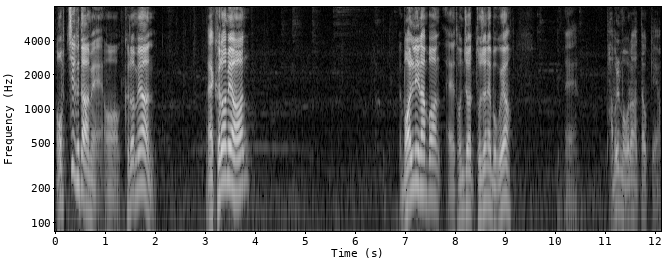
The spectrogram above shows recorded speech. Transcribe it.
없지 그 다음에. 어, 그러면, 네, 그러면 멀린 한번 예, 도전 도전해 보고요. 예, 밥을 먹으러 갔다 올게요.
